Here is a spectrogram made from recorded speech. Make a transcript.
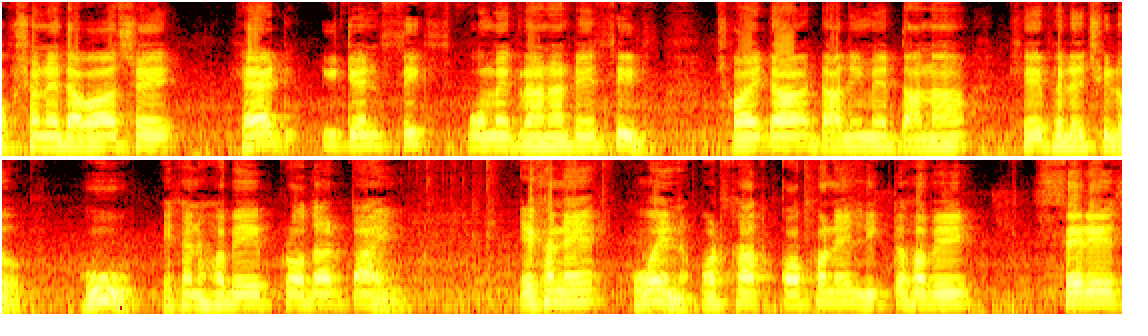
অপশানে দেওয়া আছে had eaten six pomegranate seed ছয়টা ডালিমের দানা খেয়ে ফেলেছিল। হু এখানে হবে প্রদার পাইন। এখানে হোয়েন অর্থাৎ কখনে লিখতে হবে, Ceres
